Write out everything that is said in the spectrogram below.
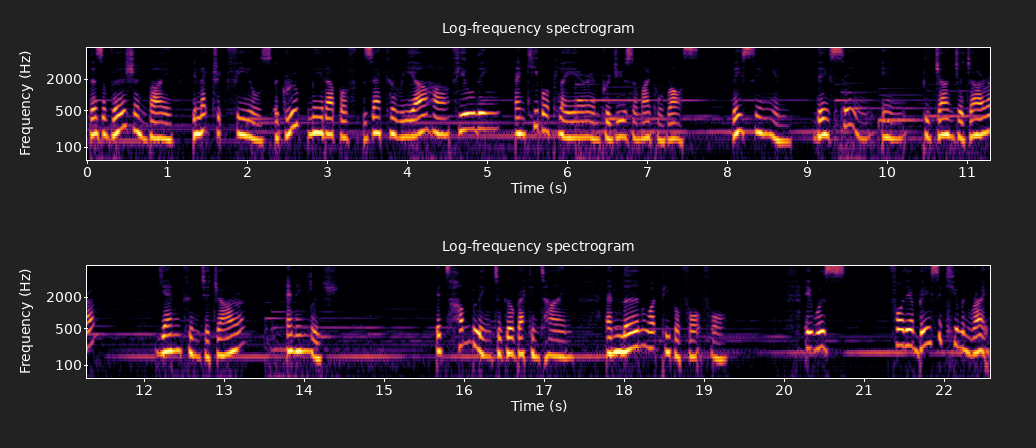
There's a version by Electric Fields, a group made up of Zaachariaha Fielding and keyboard player and producer Michael Ross. They sing in they sing in Pitjantjatjara Yen Kunjajara, and English. It's humbling to go back in time and learn what people fought for. It was for their basic human right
